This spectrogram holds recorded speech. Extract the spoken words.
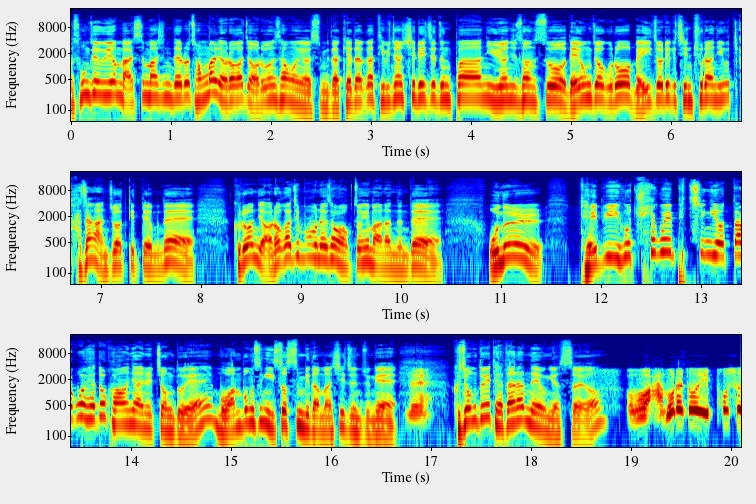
송재우 위원 말씀하신 대로 정말 여러 가지 어려운 상황이었습니다. 게다가 디비전 시리즈 등판 류현진 선수 내용적으로 메이저리그 진출한 이후 가장 안 좋았기 때문에 그런 여러 가지 부분에서 걱정이 많았는데 오늘 데뷔 이후 최고의 피칭이었다고 해도 과언이 아닐 정도의 뭐 완봉승이 있었습니다만 시즌 중에 네. 그 정도의 대단한 내용이었어요. 어, 뭐 아무래도 이 포스트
